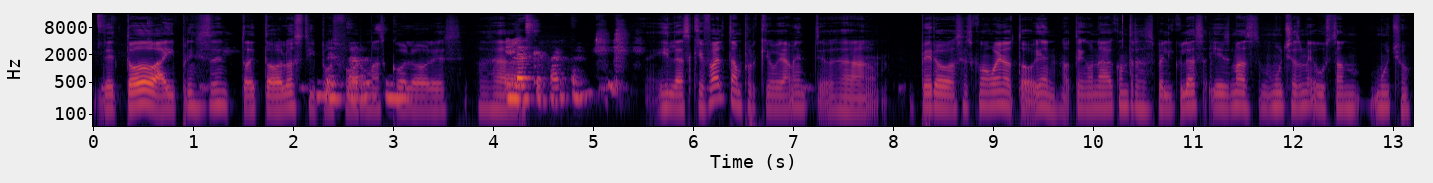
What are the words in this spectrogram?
de todo, hay princesas de todos los tipos, formas, colores, o sea, y las que faltan. Y las que faltan, porque obviamente, o sea, pero o sea, es como, bueno, todo bien, no tengo nada contra esas películas y es más, muchas me gustan mucho.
